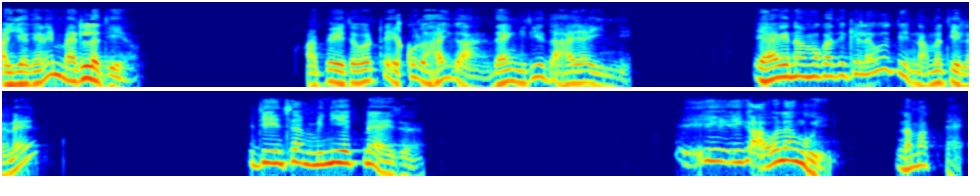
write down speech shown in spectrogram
අයියා කෙනෙක් මැරිලා තියෙනවා. අපි එතකොට 11යි ගන්න. දැන් හිටියේ 10යි ඉන්නේ. එයාගේ නම මොකද කියලා අහුවොත් නම තියලා නැහැ. ඉතින් ඒ නිසා මිනිහෙක් නැහැ එතන. ඒක අවලංගුයි. නමක් නැහැ.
